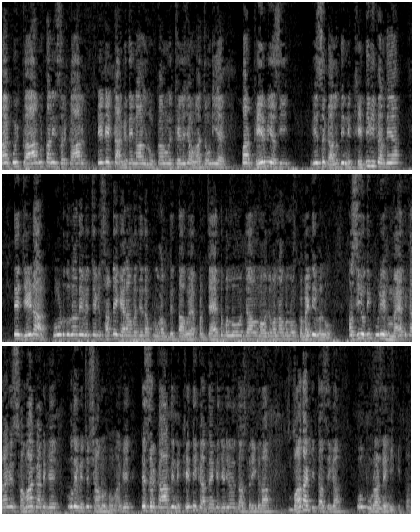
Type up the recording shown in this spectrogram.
ਤਾਂ ਕੋਈ ਕਾਰਨ ਤਾਂ ਨਹੀਂ ਸਰਕਾਰ ਟੇਢੇ ਢੰਗ ਦੇ ਨਾਲ ਲੋਕਾਂ ਨੂੰ ਇੱਥੇ ਲਿਜਾਉਣਾ ਚਾਹੁੰਦੀ ਹੈ। ਪਰ ਫਿਰ ਵੀ ਅਸੀਂ ਇਸ ਗੱਲ ਦੀ ਨਿਖੇਧੀ ਵੀ ਕਰਦੇ ਆ ਤੇ ਜਿਹੜਾ ਕੋਟਦੁਨਾ ਦੇ ਵਿੱਚ ਇੱਕ 11:30 ਵਜੇ ਦਾ ਪ੍ਰੋਗਰਾਮ ਦਿੱਤਾ ਹੋਇਆ ਪੰਚਾਇਤ ਵੱਲੋਂ ਜਾਂ ਨੌਜਵਾਨਾਂ ਵੱਲੋਂ, ਕਮੇਟੀ ਵੱਲੋਂ, ਅਸੀਂ ਉਹਦੀ ਪੂਰੀ ਹਮਾਇਤ ਕਰਾਂਗੇ, ਸਮਾਂ ਕੱਢ ਕੇ ਉਹਦੇ ਵਿੱਚ ਸ਼ਾਮਲ ਹੋਵਾਂਗੇ ਤੇ ਸਰਕਾਰ ਦੀ ਨਿਖੇਧੀ ਕਰਦੇ ਹਾਂ ਕਿ ਜਿਹੜੀ ਉਹ 10 ਤਰੀਕ ਦਾ ਵਾਅਦਾ ਕੀਤਾ ਸੀਗਾ, ਉਹ ਪੂਰਾ ਨਹੀਂ ਕੀਤਾ।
